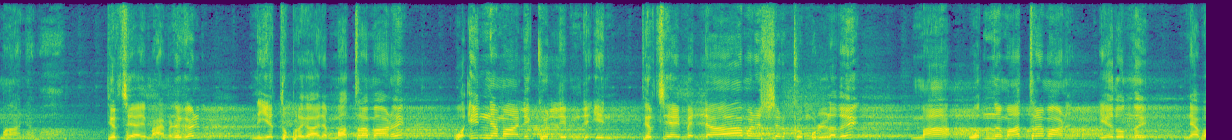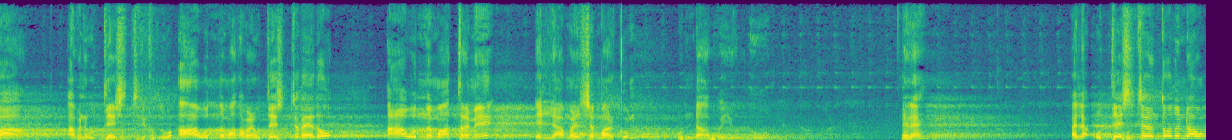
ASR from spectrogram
മാനവ. തീർച്ചയായും അമലുകൾ നിയത്തു പ്രകാരം മാത്രമാണ്. തീർച്ചയായും എല്ലാ മനുഷ്യർക്കും ഉള്ളത് മാ ഒന്ന് മാത്രമാണ്. ഏതൊന്ന്? നവ. അവൻ ഉദ്ദേശിച്ചിരിക്കുന്നു. ആ ഒന്ന് അവൻ ഉദ്ദേശിച്ചതേതോ ആ ഒന്ന് മാത്രമേ എല്ലാ മനുഷ്യന്മാർക്കും ഉണ്ടാവുകയുള്ളൂ. എങ്ങനെ? അല്ല ഉദ്ദേശിച്ചത് എന്തോ അതുണ്ടാവും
